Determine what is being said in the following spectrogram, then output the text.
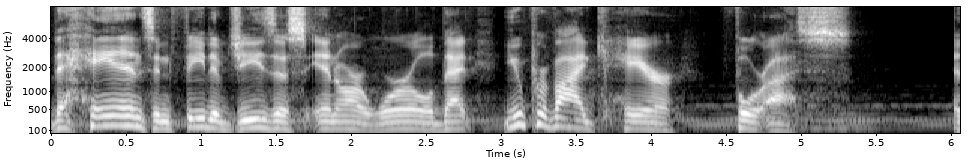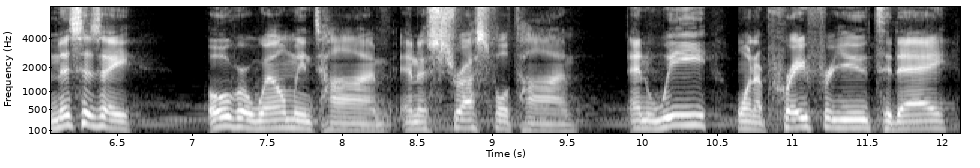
the hands and feet of Jesus in our world, that you provide care for us. And this is a overwhelming time and a stressful time. And we want to pray for you today,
